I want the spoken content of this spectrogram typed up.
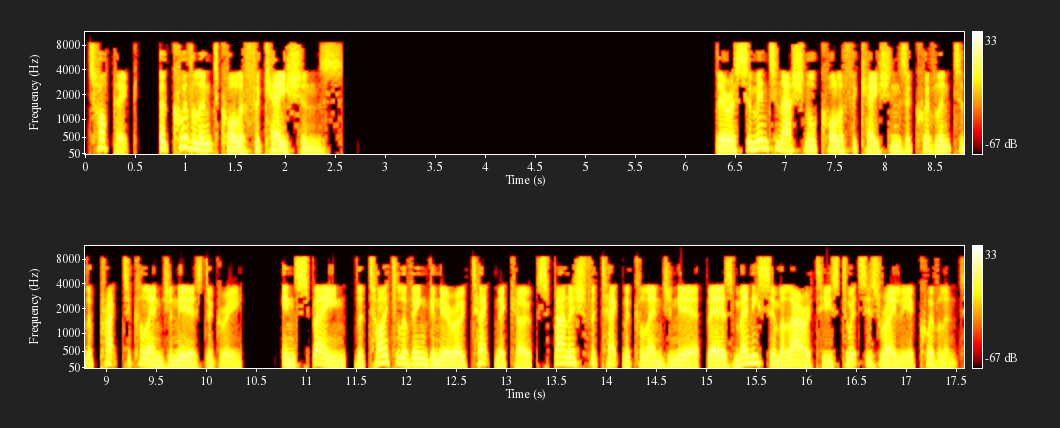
Topic. Equivalent qualifications There are some international qualifications equivalent to the practical engineer's degree. In Spain, the title of ingeniero técnico Spanish for technical engineer bears many similarities to its Israeli equivalent.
